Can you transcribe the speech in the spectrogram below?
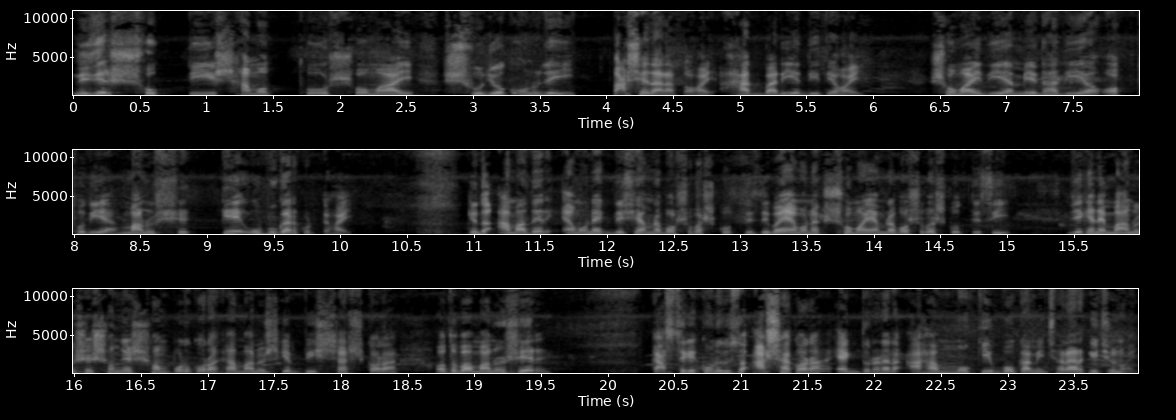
নিজের শক্তি, সামর্থ্য, সময়, সুযোগ অনুযায়ী পাশে দাঁড়াতে হয়, হাত বাড়িয়ে দিতে হয়। সময় দিয়ে, মেধা দিয়ে, অর্থ দিয়ে মানুষকে উপকার করতে হয়। কিন্তু আমাদের এমন এক দেশে আমরা বসবাস করতেছি বা এমন এক সময় আমরা বসবাস করতেছি যেখানে মানুষের সঙ্গে সম্পর্ক রাখা, মানুষকে বিশ্বাস করা অথবা মানুষের কাছ থেকে কোনো কিছু আশা করা এক ধরনের আহাম্মকি, বোকামি ছাড়া আর কিছু নয়।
